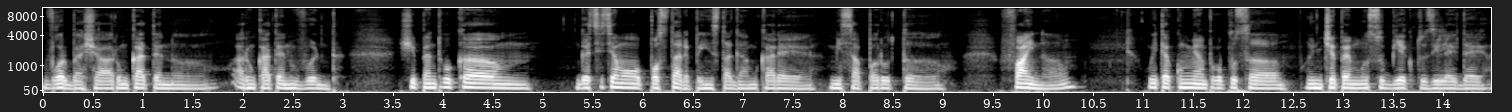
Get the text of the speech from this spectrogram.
vorbe așa aruncate în, uh, aruncate în vânt. Și pentru că um, găsisem o postare pe Instagram care mi s-a părut uh, faină, uite cum mi-am propus să începem subiectul zilei de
